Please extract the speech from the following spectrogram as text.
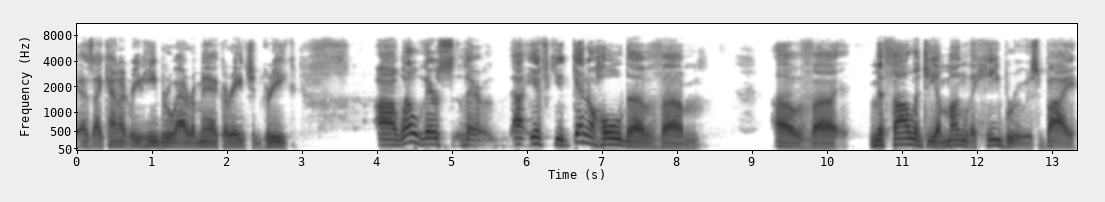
as I cannot read Hebrew, Aramaic, or ancient Greek. Uh, well, there's there. Uh, if you get a hold of um, of uh, mythology among the Hebrews by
